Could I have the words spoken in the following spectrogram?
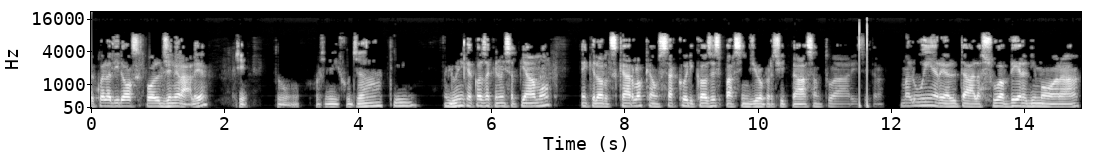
È quella di Doskfall generale? Sì, tu, cose rifugiati. L'unica cosa che noi sappiamo è che Lord Scarlock ha un sacco di cose sparse in giro per città, santuari, eccetera. Ma lui in realtà la sua vera dimora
